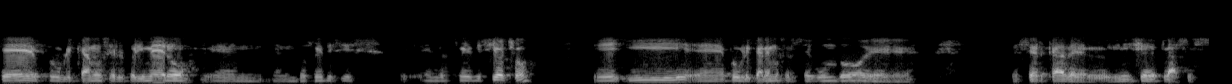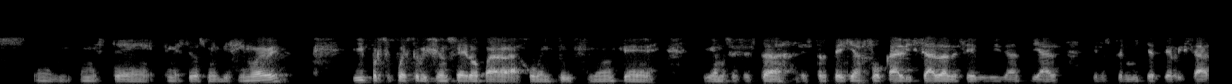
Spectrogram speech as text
que publicamos el primero en, en, 2018 eh, y eh, publicaremos el segundo eh, cerca del inicio de clases en, este, en este 2019. Y por supuesto Visión Cero para la Juventud, ¿no? que digamos es esta estrategia focalizada de seguridad vial que nos permite aterrizar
